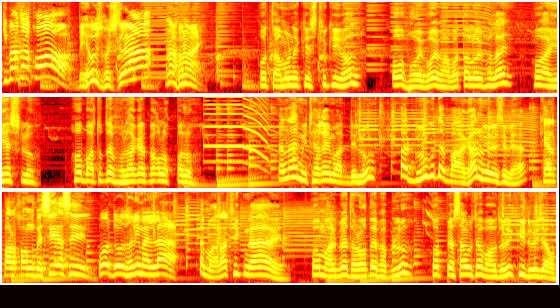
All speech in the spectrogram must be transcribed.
কিবা এটা ক বেহুচ হৈছিলা না নাই অ' তাৰমানে কেছটো কি হ'ল? অ' ভয় ভয় ভাৱ এটা লৈ পেলাই অ' আহি আছিলোঁ। অ' বাটতে ভোলা কেৰপাক লগ পালোঁ। এনাই মিঠাকে মাত দিলোঁ। দুয়ো গোটেই বাঘান হৈ আছিলে। কেৰপাৰ খং বেছি আছিল। অ দৌ ধৰি মাৰিলা। এ মাৰা ঠিক নাই। অ' মাৰিবে ধৰোঁতে ভাবিলোঁ অ' প্ৰেছাৰ উঠা বাহুদৰি ফিট হৈ যাওঁ।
